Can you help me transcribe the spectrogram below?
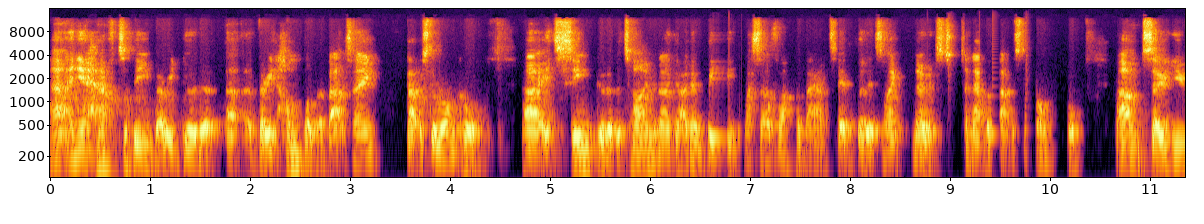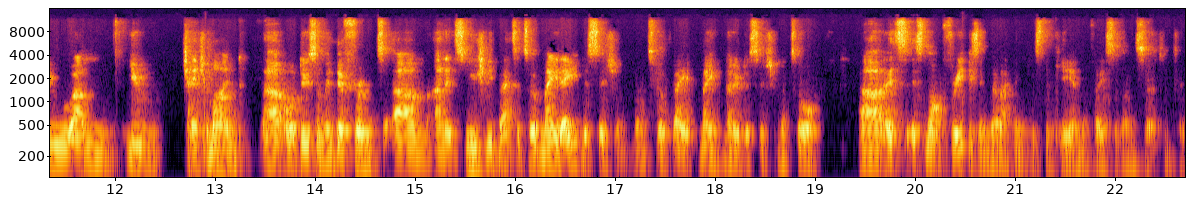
Uh, and you have to be very good at, uh, very humble about saying that was the wrong call. Uh, it seemed good at the time, and I, I, don't beat myself up about it, but it's like, no, it's turned out that that was the wrong call. Um, so you um, you change your mind uh, or do something different, um, and it's usually better to have made a decision than to have made no decision at all. Uh, it's it's not freezing that I think is the key in the face of uncertainty.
